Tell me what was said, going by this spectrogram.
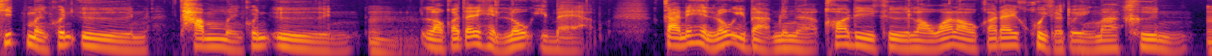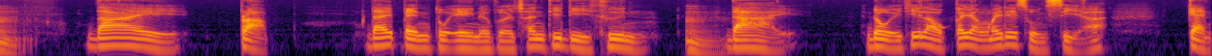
คิดเหมือนคนอื่นทำเหมือนคนอื่นอืมเราก็จะได้เห็นโลกอีกแบบ การได้เห็นโลกอีกแบบหนึ่งอะข้อดีคือเราว่าเราก็ได้คุยกับตัวเองมากขึ้นอืม ได้ปรับได้เป็นตัวเองในเวอร์ชั่นที่ดีขึ้นอืมได้ โดยที่เราก็ยังไม่ได้สูญเสียแก่น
